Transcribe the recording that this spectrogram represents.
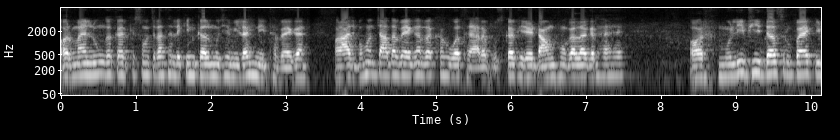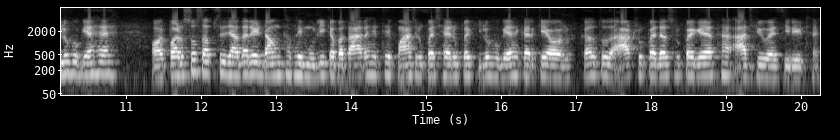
और मैं लूँगा करके सोच रहा था, लेकिन कल मुझे मिला ही नहीं था बैगन। और आज बहुत ज़्यादा बैगन रखा हुआ था यार, अब उसका भी रेट डाउन होगा लग रहा है। और मूली भी दस रुपये किलो हो गया है। और परसों सबसे ज़्यादा रेट डाउन था भाई, मूली का बता रहे थे, पाँच रुपये छः रुपये किलो हो गया है करके, और कल तो आठ रुपये दस रुपये गया था, आज भी वैसी रेट है।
